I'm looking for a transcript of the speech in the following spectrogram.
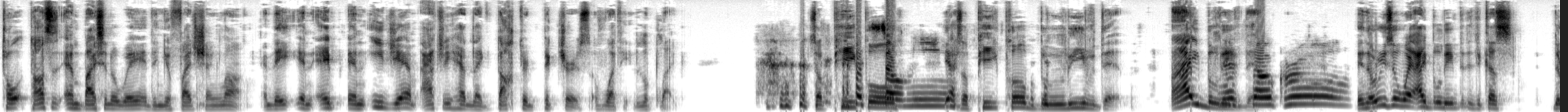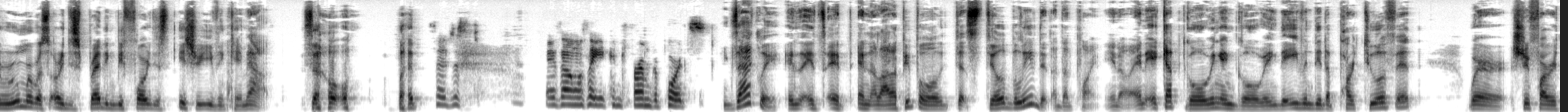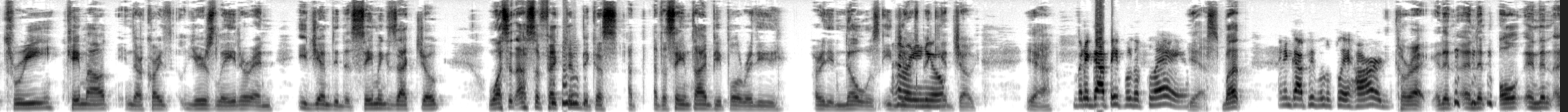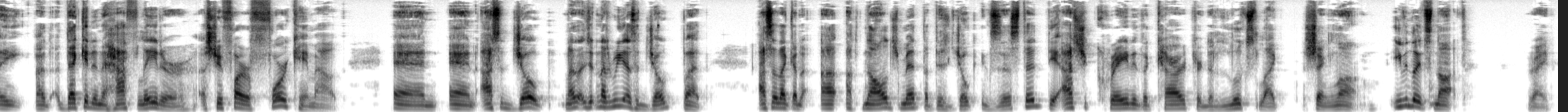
to- tosses M Bison away, and then you fight Shang Long. And they in A- in EGM actually had like doctored pictures of what he looked like. So people so mean. yeah, so people believed it. I believed That's it. so cruel. and the reason why I believed it is because the rumor was already spreading before this issue even came out. So, but So just it's almost like it confirmed reports. exactly, and it's it, and a lot of people just still believed it at that point, you know. And it kept going and going. They even did a part two of it, where Street Fighter Three came out in their cards years later, and EGM did the same exact joke. Wasn't as effective because at, at the same time, people already already knows EGM Already making a joke. Yeah. But it got people to play. Yes, but And it got people to play hard. correct. And then and then all and then a, a decade and a half later, a Street Fighter Four came out, and and as a joke, not not really as a joke, but as a, like an uh, acknowledgement that this joke existed, they actually created a character that looks like Sheng Long, even though it's not, right?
